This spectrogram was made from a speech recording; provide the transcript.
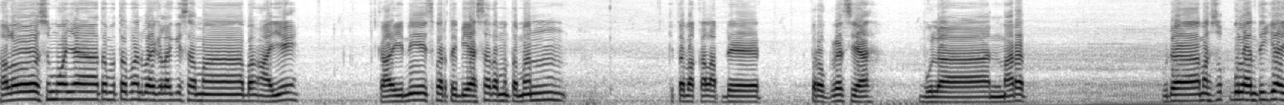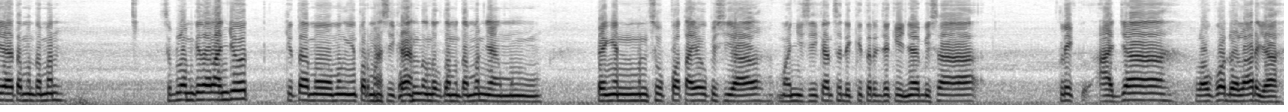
Halo semuanya teman-teman, baik lagi sama Bang Aye. Kali ini seperti biasa teman-teman, kita bakal update progres ya bulan Maret. Udah masuk bulan 3 ya teman-teman. Sebelum kita lanjut, kita mau menginformasikan untuk teman-teman yang pengen mensupport Ayo official, menyisikan sedikit rezekinya bisa klik aja logo dolar ya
